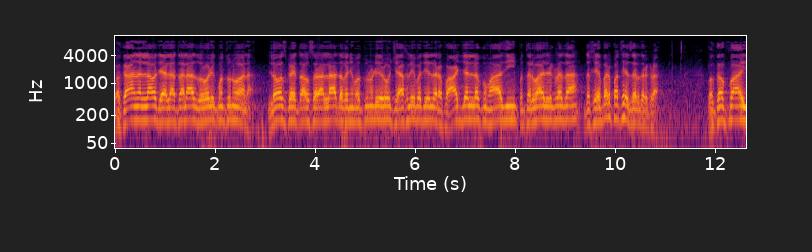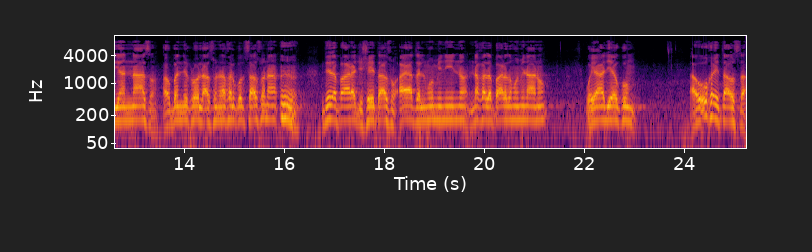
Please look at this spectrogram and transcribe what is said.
وکان الله دی الله تعالی ضرور حکمتونو والا لوس کړه تاسو سره الله د غنیمتونو ډیرو چې اخلي به دې لره فعجل لكم هذه په تلوار درکړه دا د خیبر پته زر درکړه وکفا الناس او بند کړو لاسونه خلقو ساسونه دې د پاره چې شي تاسو آیات المؤمنین نخذ پاره د مؤمنانو ویادیکم او خی تاسو ته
